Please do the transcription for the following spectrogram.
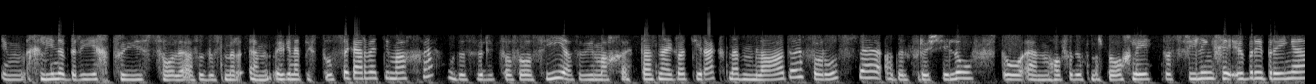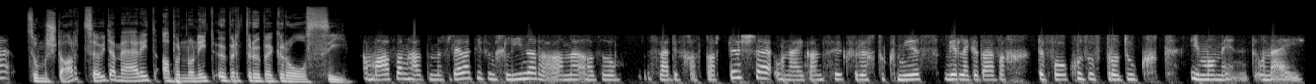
im kleinen Bereich zu uns zu holen. Also, dass wir ähm, irgendetwas draussen gerne machen Und das würde jetzt auch so sein. Also, wir machen das dann gerade direkt neben dem Laden, von außen, an der frischen Luft und ähm, hoffen, dass wir so ein bisschen das Feeling überbringen Zum Start soll der Merit aber noch nicht übertrieben gross sein. Am Anfang halten wir es relativ im kleinen Rahmen. Also, es werden einfach ein paar Tische und ein ganz viel Früchte und Gemüse. Wir legen einfach den Fokus auf Produkt im Moment und ein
